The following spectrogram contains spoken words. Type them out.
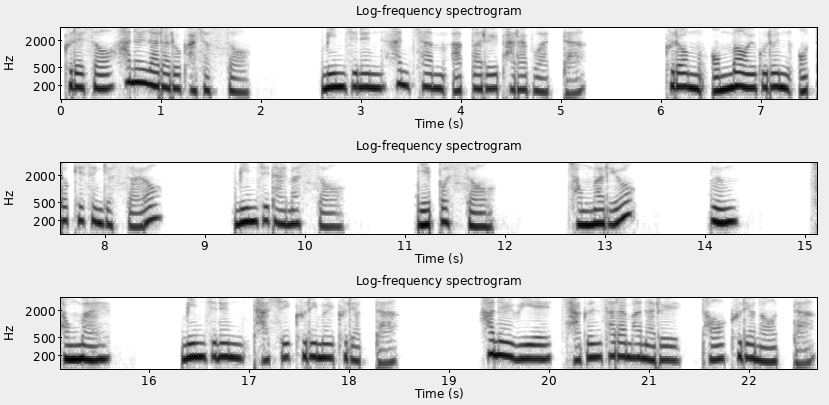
그래서 하늘나라로 가셨어. 민지는 한참 아빠를 바라보았다. 그럼 엄마 얼굴은 어떻게 생겼어요? 민지 닮았어. 예뻤어. 정말요? 응. 정말. 민지는 다시 그림을 그렸다. 하늘 위에 작은 사람 하나를 더 그려 넣었다.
